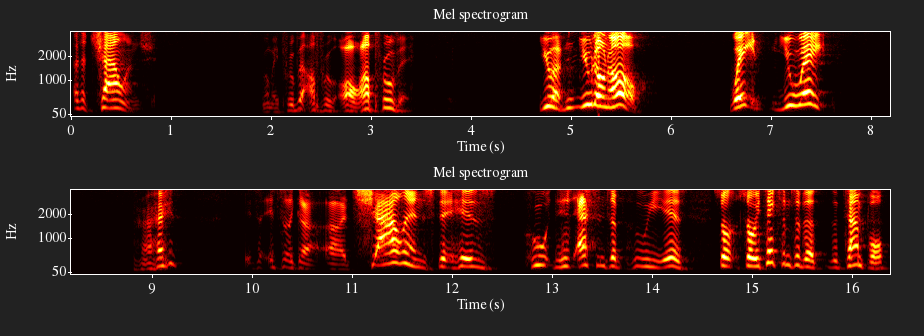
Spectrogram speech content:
That's a challenge. You want me to prove it? I'll prove it. Oh, I'll prove it. You have you don't know. Wait, you wait. Right? it's like a, a challenge to his, who, his essence of who he is. So, so he takes him to the, the temple,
